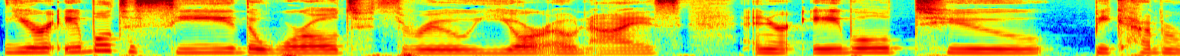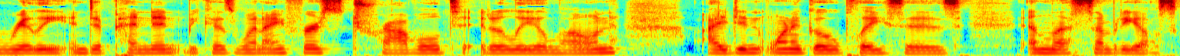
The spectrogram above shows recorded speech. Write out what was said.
you're able to see the world through your own eyes and you're able to become really independent because when I first traveled to Italy alone, I didn't want to go places unless somebody else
